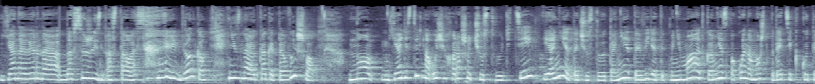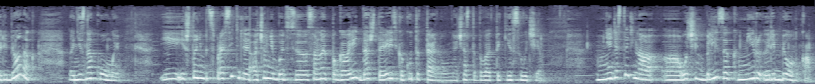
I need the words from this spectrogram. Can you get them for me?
Я, наверное, на всю жизнь осталась ребенком. Не знаю, как это вышло, но я действительно очень хорошо чувствую детей, и они это чувствуют, они это видят и понимают. Ко мне спокойно может подойти какой-то ребенок незнакомый и, и что-нибудь спросить или о чем-нибудь со мной поговорить, даже доверить какую-то тайну. У меня часто бывают такие случаи. Мне действительно э, очень близок мир ребенка.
